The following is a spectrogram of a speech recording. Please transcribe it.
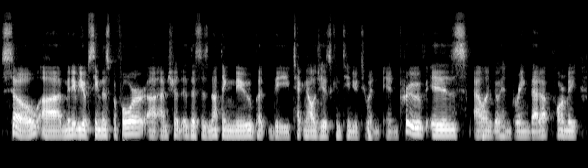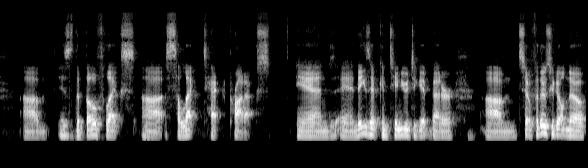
So uh, many of you have seen this before. Uh, I'm sure that this is nothing new, but the technology has continued to in- improve. Is Alan? Go ahead and bring that up for me. Um, is the Bowflex uh, SelectTech products, and and these have continued to get better. Um, so for those who don't know,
